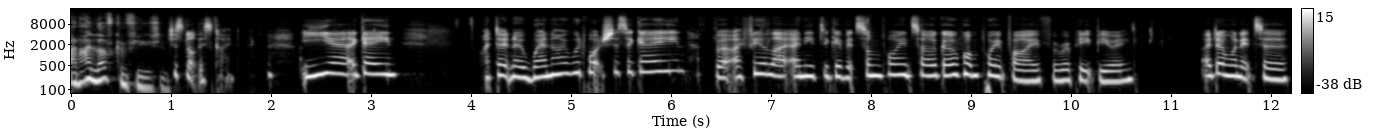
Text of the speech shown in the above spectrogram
And I love confusion. Just not this kind. yeah, again, I don't know when I would watch this again, but I feel like I need to give it some point. So I'll go 1.5 for repeat viewing. I don't want it to,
